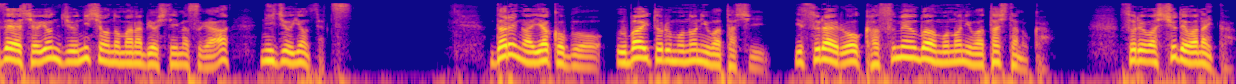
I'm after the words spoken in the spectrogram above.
ザヤ書42章の学びをしていますが、24節誰がヤコブを奪い取る者に渡し、イスラエルをかすめ奪う者に渡したのかそれは主ではないか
